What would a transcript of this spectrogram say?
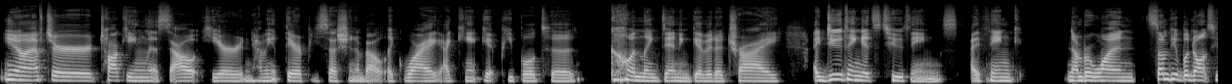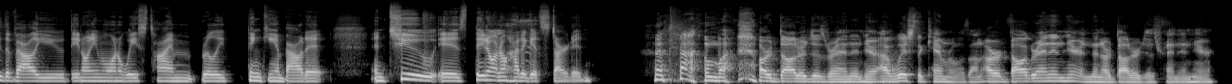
You know, after talking this out here and having a therapy session about like why I can't get people to go on LinkedIn and give it a try, I do think it's two things. I think number one, some people don't see the value. They don't even want to waste time really thinking about it. And two is they don't know how to get started. My, our daughter just ran in here. I wish the camera was on. Our dog ran in here, and then our daughter just ran in here,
